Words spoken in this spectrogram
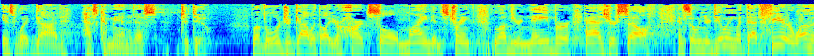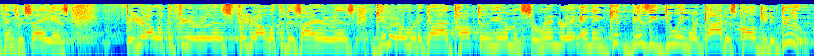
is what God has commanded us to do. Love the Lord your God with all your heart, soul, mind, and strength. Love your neighbor as yourself. And so when you're dealing with that fear, one of the things we say is, figure out what the fear is, figure out what the desire is, give it over to God, talk to Him and surrender it, and then get busy doing what God has called you to do.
